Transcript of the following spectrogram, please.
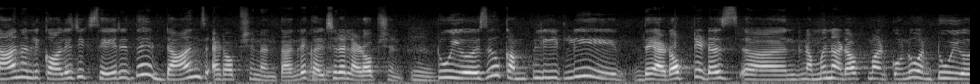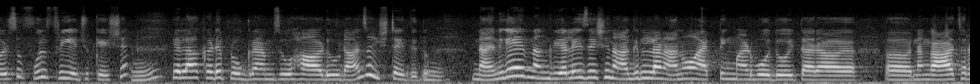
ನಾನು ಅಲ್ಲಿ ಕಾಲೇಜಿಗೆ ಸೇರಿದ್ದೆ ಡಾನ್ಸ್ ಅಡಾಪ್ಷನ್ ಅಂತ ಅಂದರೆ cultural adoption two years completely they adopted us ಅಂದರೆ ನಮ್ಮನ್ನು ಅಡಾಪ್ಟ್ ಮಾಡಿಕೊಂಡು ಒಂದು two years full free education ಎಲ್ಲ ಕಡೆ ಪ್ರೋಗ್ರಾಮ್ಸು ಹಾಡು ಡಾನ್ಸು ಇಷ್ಟ ಇದ್ದಿದ್ದು. ನನಗೆ ನಂಗೆ ರಿಯಲೈಸೇಷನ್ ಆಗಿರಲಿಲ್ಲ ನಾನು ಆ್ಯಕ್ಟಿಂಗ್ ಮಾಡ್ಬೋದು ಈ ಥರ ನಂಗೆ ಆ ಥರ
